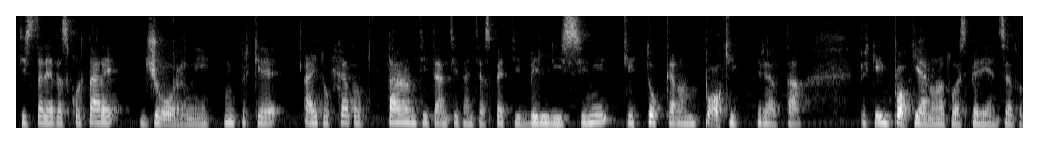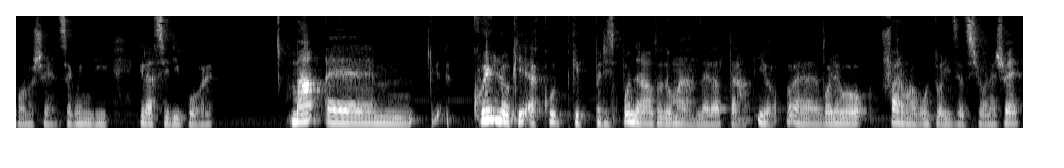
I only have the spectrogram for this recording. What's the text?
ti starei ad ascoltare giorni, perché hai toccato tanti, tanti, tanti aspetti bellissimi che toccano in pochi in realtà, perché in pochi hanno la tua esperienza, la tua conoscenza, quindi grazie di cuore. Ma ehm, quello che, a che, per rispondere alla tua domanda, in realtà, io eh, volevo fare una puntualizzazione, cioè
